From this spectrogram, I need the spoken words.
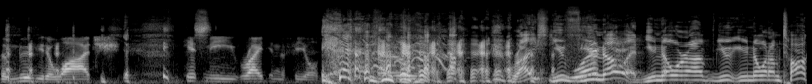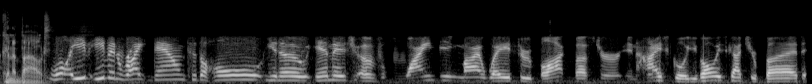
the movie to watch hit me right in the field. right? You you know it. You know where I'm. You you know what I'm talking about. Well, e- even right down to the whole, you know, image of winding my way through Blockbuster in high school. You've always got your bud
